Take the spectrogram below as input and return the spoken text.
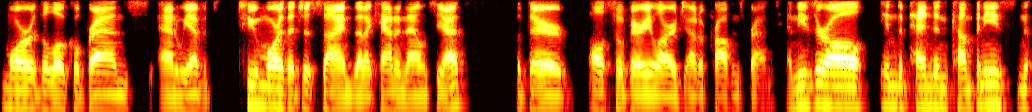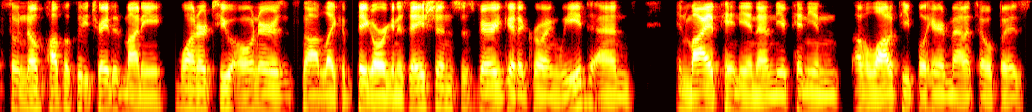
more of the local brands and we have two more that just signed that i can't announce yet but they're also very large out of province brands. And these are all independent companies so no publicly traded money one or two owners. It's not like a big organization. It's just very good at growing weed. And in my opinion and the opinion of a lot of people here in manitoba is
